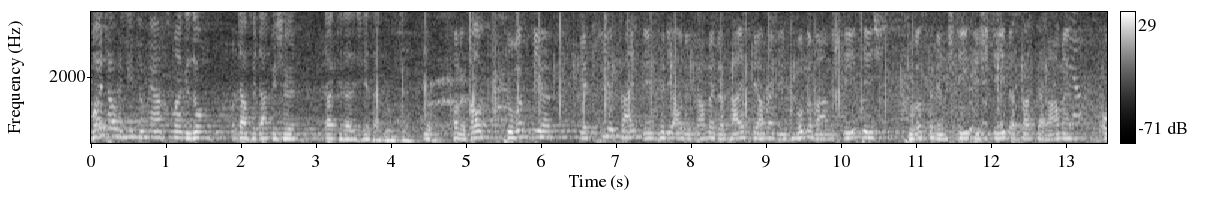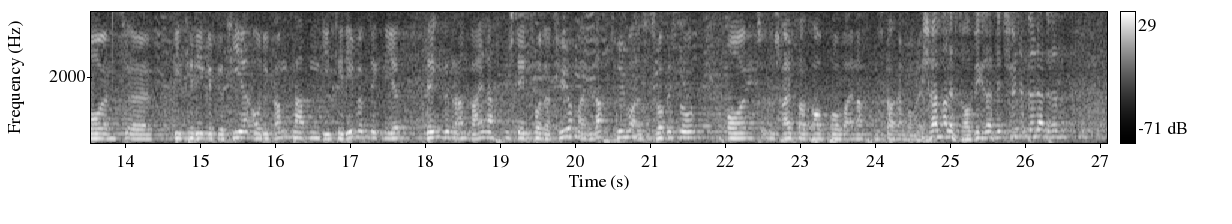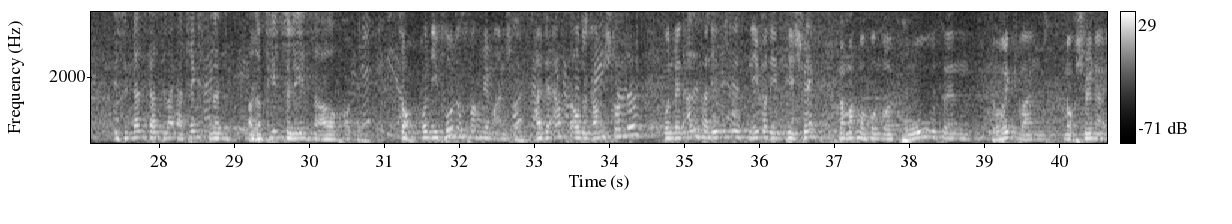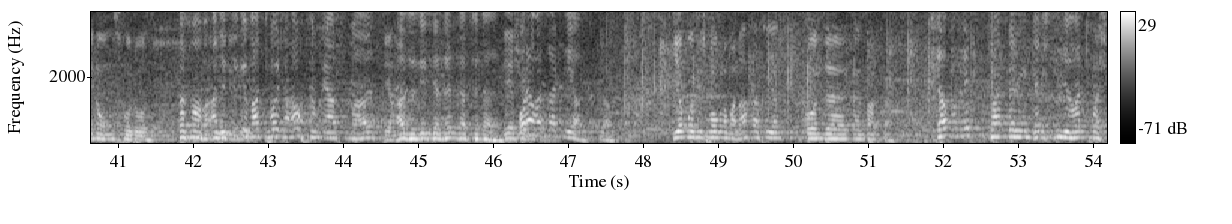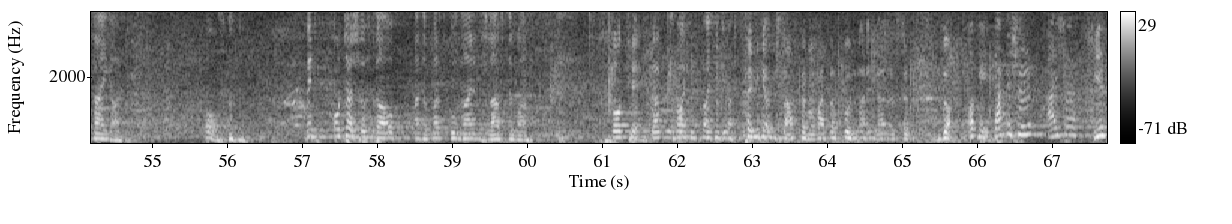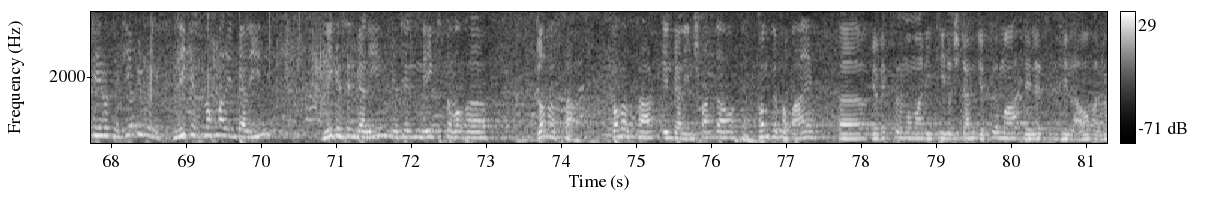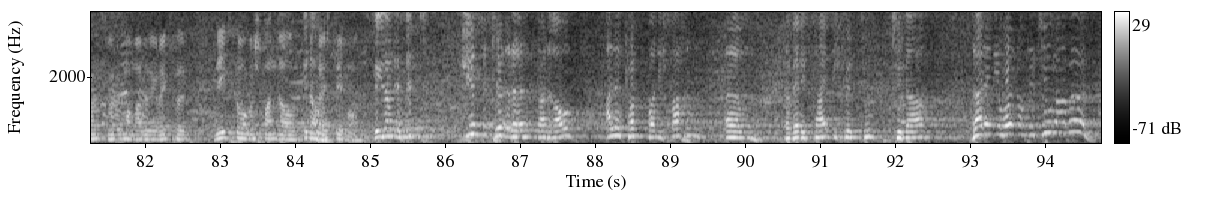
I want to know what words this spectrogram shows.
heute habe ich sie zum ersten Mal gesungen und dafür Dankeschön. Danke, dass ich hier sein durfte. Ja, volles Haus. Du wirst hier jetzt viel Zeit nehmen für die Autogramme. Das heißt, wir haben ja diesen wunderbaren Stehtisch. Du wirst in dem Stehtisch stehen, das sagt der Name. Und äh, die CD gibt es hier, Autogrammkarten, die CD wird signiert. Denken Sie dran, Weihnachten steht vor der Tür. Man lacht drüber, es ist wirklich so. Und schreibst auch drauf, frohe Weihnachten, ist gar kein Problem. Ich schreibe alles drauf. Wie gesagt, sind schöne Bilder drin. Ist ein ganz, ganz langer Text drin. Also viel zu lesen auch. Okay. So, und die Fotos machen wir im Anschluss. Also erste Autogrammstunde und wenn alles erledigt ist, nehmen wir den Tisch weg. Dann machen wir auf unserer großen Rückwand noch schöne Erinnerungsfotos. Das machen wir. Also ich sehe die Wand heute auch zum ersten Mal. Ja. Also sie ist ja sensationell. Sehr schön. Oder was sagt ihr? Ja. Hier muss ich morgen nochmal nachrasieren und äh, dann passt das. Ich glaube, am letzten Tag werde ich diese Wand versteigern. Oh. Mit Unterschrift drauf. Also passt gut rein im Schlafzimmer. Okay, dann Beispiel bei dir. bei mir im Schlafzimmer passt das gut rein, ja, das stimmt. So, okay, Dankeschön, Eiche. Wir sehen uns jetzt hier. Übrigens, Nick ist nochmal in Berlin. Nick ist in Berlin. Wir sind nächste Woche Donnerstag. Donnerstag in Berlin-Spandau. Kommen Sie vorbei. Äh, wir wechseln immer mal die Titel. Stern gibt es immer, den letzten Titel auch. Ansonsten wird immer mal wieder gewechselt. Nächste Woche Spandau. Genau. Vielleicht sehen wir uns. Wie gesagt, es sind 14 Titel da, da drauf. Alle konnten wir nicht machen. Ähm, da wäre die Zeit nicht für zu, zu da. Sei denn, ihr wollt noch eine Zugabe?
